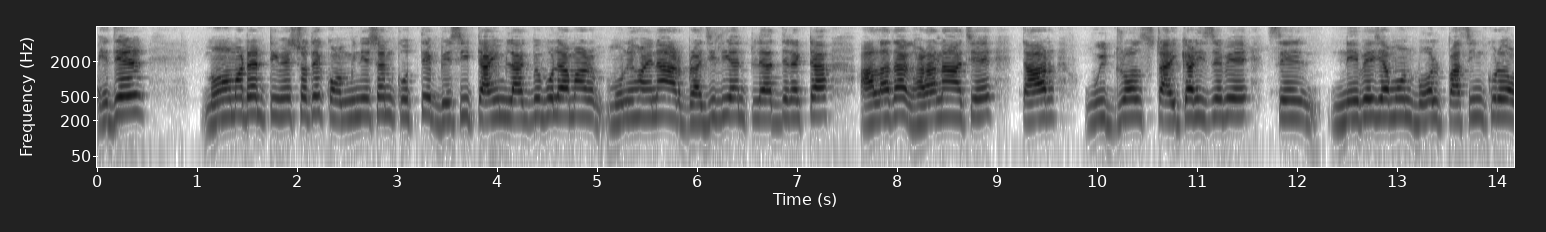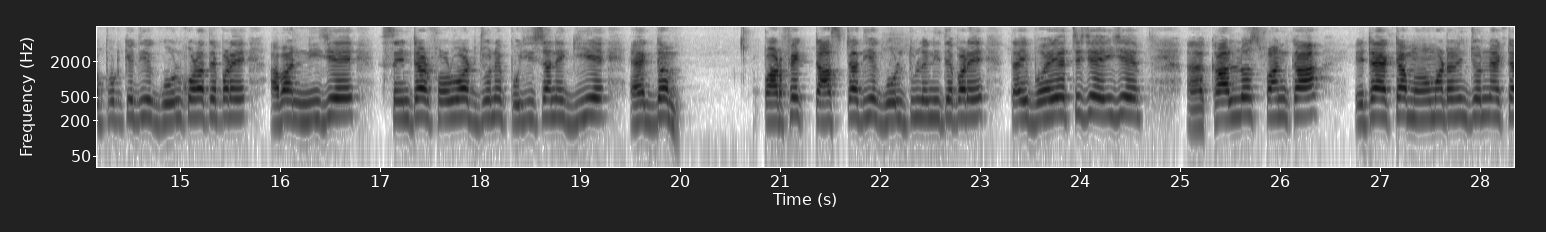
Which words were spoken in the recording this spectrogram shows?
এদের মোহামেডান টিমের সাথে কম্বিনেশন করতে বেশি টাইম লাগবে বলে আমার মনে হয় না। আর ব্রাজিলিয়ান প্লেয়ারদের একটা আলাদা ঘরানা আছে। তার উইথড্রল স্ট্রাইকার হিসেবে সে নেবে যেমন বল পাসিং করে অপরকে দিয়ে গোল করাতে পারে, আবার নিজে সেন্টার ফরওয়ার্ড জোনে পজিশানে গিয়ে একদম পারফেক্ট টাচটা দিয়ে গোল তুলে নিতে পারে। তাই বোঝা যাচ্ছে যে এই যে কার্লোস ফানকা, এটা একটা মোহামেডানের জন্য একটা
